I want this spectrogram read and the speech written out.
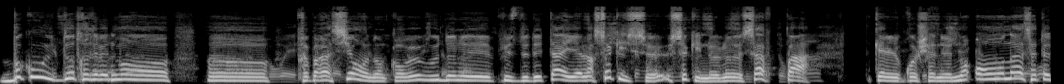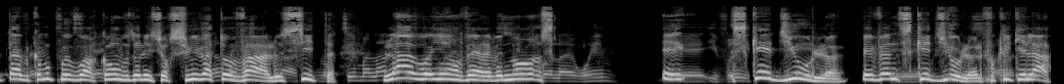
beaucoup d'autres événements en préparation. Donc, on veut vous donner plus de détails. Alors, ceux qui, ceux qui ne le savent pas, quel est le prochain événement? On a cette table, comme vous pouvez voir, quand vous allez sur Suivatova, le site, là, vous voyez en vert, événement et schedule, event schedule. Il faut cliquer là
